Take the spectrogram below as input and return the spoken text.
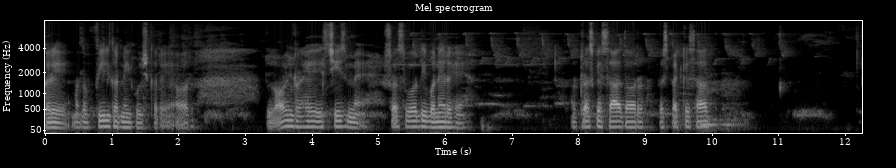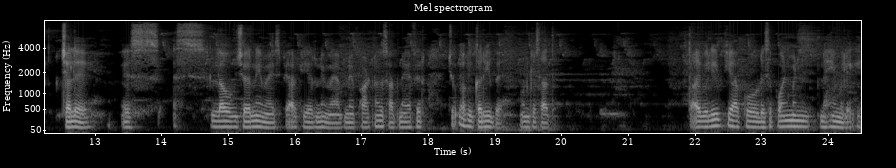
करें मतलब फील करने की कोशिश करें और लॉयल रहे इस चीज़ में ट्रस्टवर्दी बने रहे और ट्रस्ट के साथ और रिस्पेक्ट के साथ चले इस, इस लव जर्नी में इस प्यार की जर्नी में अपने पार्टनर के साथ में या फिर जो आपके करीब है उनके साथ। तो आई बिलीव कि आपको डिसअपॉइंटमेंट नहीं मिलेगी।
